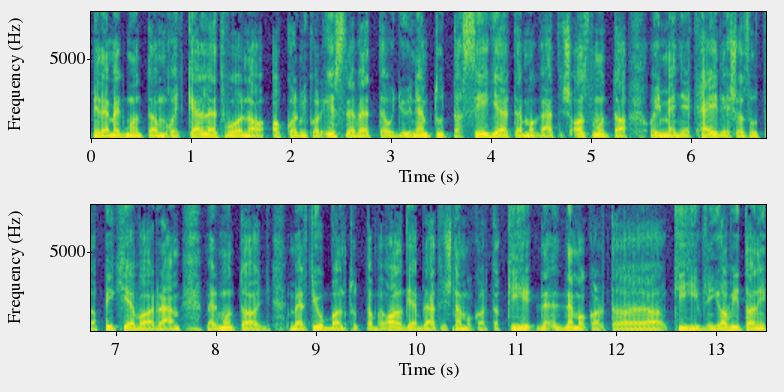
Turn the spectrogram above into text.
mire megmondtam, hogy kellett volna, akkor, mikor észrevette, hogy ő nem tudta, szégyelte magát, és azt mondta, hogy menjek helyre, és azóta pikje van rám, mert mondta, hogy mert jobban tudtam az algebrát, és nem akarta, ki, nem akarta kihívni, javítani,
